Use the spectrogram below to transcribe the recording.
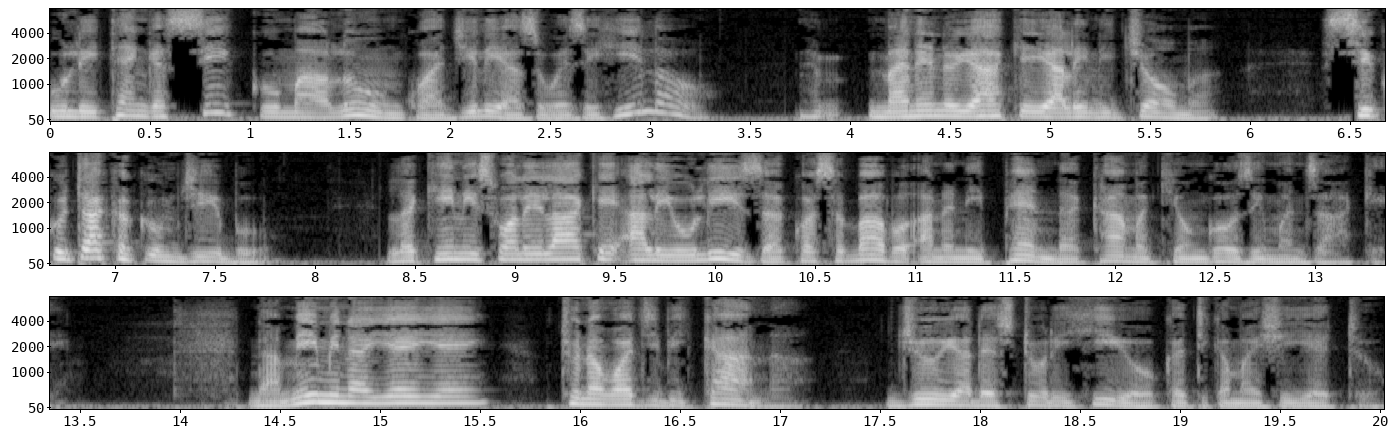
ulitenga siku maalum kwa ajili ya zoezi hilo? Maneno yake yalinichoma. Sikutaka kumjibu, lakini swali lake aliuliza kwa sababu ananipenda kama kiongozi mwenzake, na mimi na yeye tunawajibikana juu ya desturi hiyo katika maisha yetu.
